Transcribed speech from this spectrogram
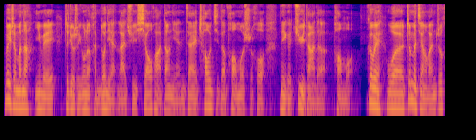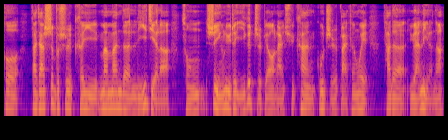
为什么呢？因为这就是用了很多年来去消化当年在超级的泡沫时候那个巨大的泡沫。各位，我这么讲完之后，大家是不是可以慢慢的理解了从市盈率这一个指标来去看估值百分位它的原理了呢？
